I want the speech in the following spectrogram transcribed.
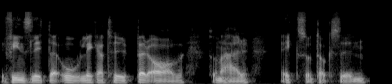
det finns lite olika typer av sådana här exotoxin.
